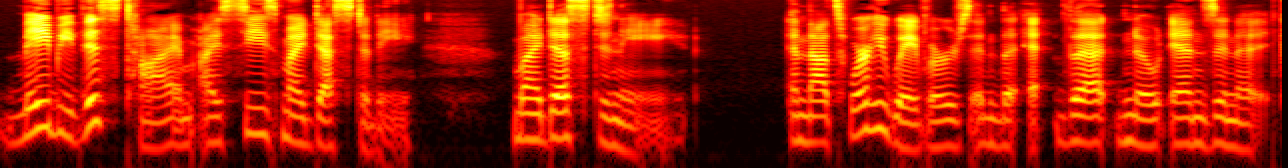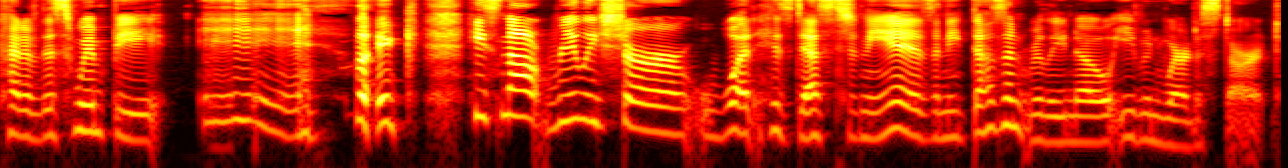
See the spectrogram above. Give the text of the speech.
Maybe this time I seize my destiny. My destiny. And that's where he wavers, and the, that note ends in a kind of this wimpy, eh. like he's not really sure what his destiny is, and he doesn't really know even where to start.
